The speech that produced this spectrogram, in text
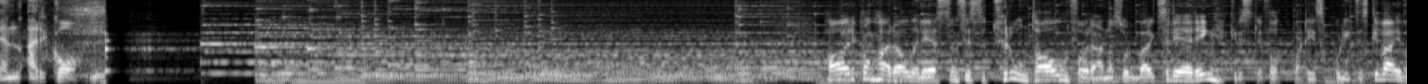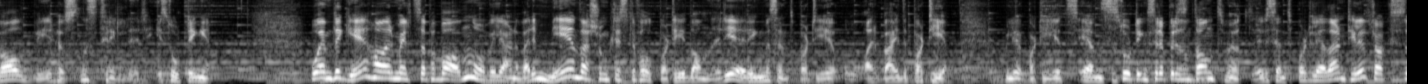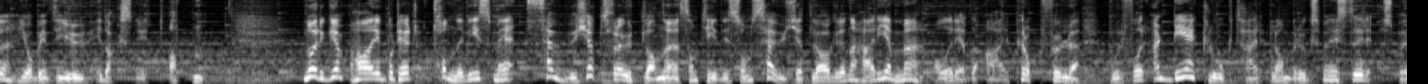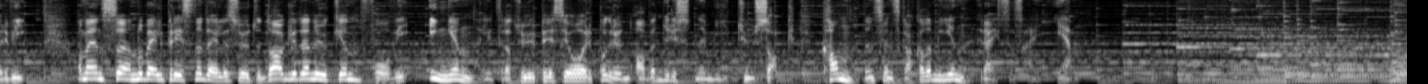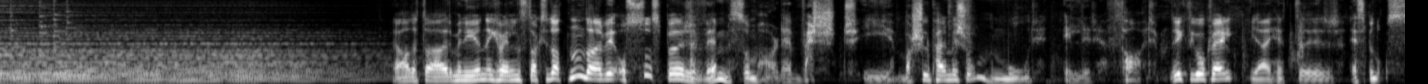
NRK. Har kong Harald lest den siste trontalen for Erna Solbergs regjering? Kristelig Folkepartis politiske veivalg blir høstens thriller i Stortinget. Og MDG har meldt seg på banen og vil gjerne være med dersom Kristelig Folkeparti danner regjering med Senterpartiet og Arbeiderpartiet. Miljøpartiets eneste stortingsrepresentant møter Senterpartilederen til et slags jobbintervju i Dagsnytt 18. Norge har importert tonnevis med sauekjøtt fra utlandet, samtidig som sauekjøttlagrene her hjemme allerede er proppfulle. Hvorfor er det klokt, herr landbruksminister, spør vi. Og mens nobelprisene deles ut daglig denne uken, får vi ingen litteraturpris i år pga. en rystende metoo-sak. Kan Den svenske akademien reise seg igjen? Ja, dette er menyen i kveldens Dagsnytt 18, der vi også spør hvem som har det verst i barselpermisjon, mor eller far. Riktig god kveld, jeg heter Espen Aas.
